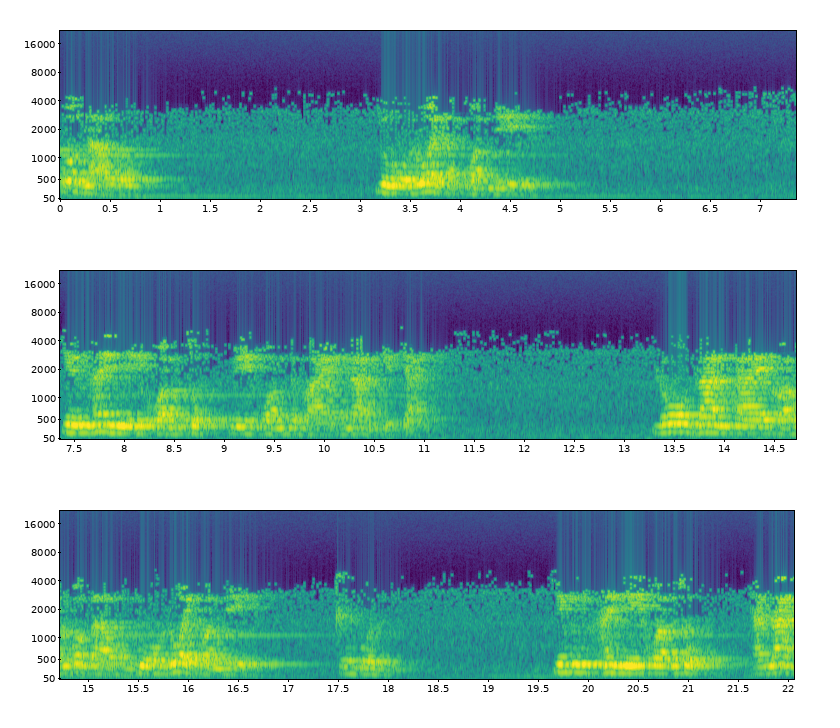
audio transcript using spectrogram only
พวกเรา อยู่ด้วยกับความดี จึงให้มีความสุขมีความสบายในด้านจิตใจรูปร่างกายของพวกเราอยู่ด้วยความดี คือบุญจึงให้มีความสุขทางร่าง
